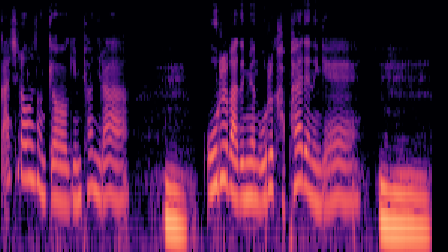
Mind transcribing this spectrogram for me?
까시러운 성격인 편이라 음. 오를 받으면 오를 갚아야 되는 게 음.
